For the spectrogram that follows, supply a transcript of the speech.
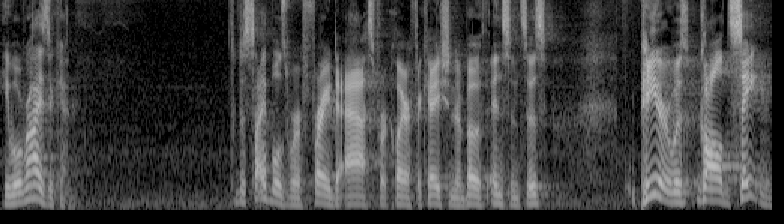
he will rise again. The disciples were afraid to ask for clarification in both instances. Peter was called Satan,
